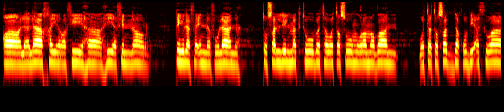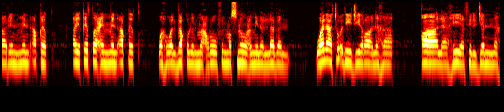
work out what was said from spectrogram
قال لا خير فيها هي في النار. قيل فإن فلانة تصلي المكتوبة وتصوم رمضان وتتصدق بأثوار من أقط أي قطع من أقط وهو البقل المعروف المصنوع من اللبن ولا تؤذي جيرانها. قال هي في الجنة.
